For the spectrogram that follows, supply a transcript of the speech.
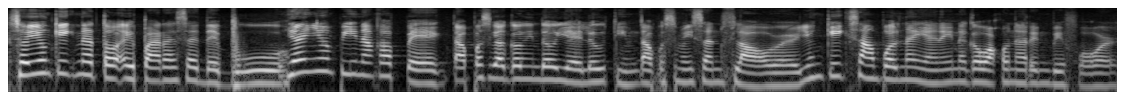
So, yung cake na to ay para sa debut. Yan yung pinaka-peg. Tapos, gagawin daw yellow team. Tapos, may sunflower. Yung cake sample na yan ay nagawa ko na rin before.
